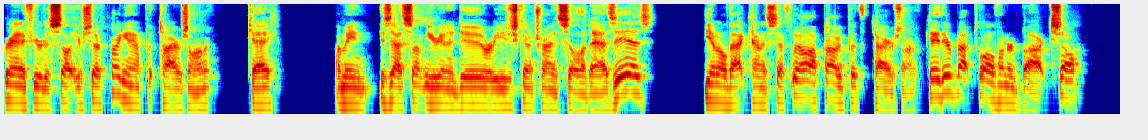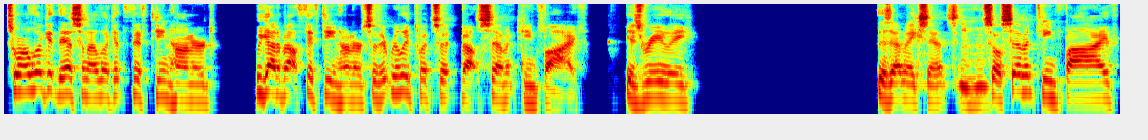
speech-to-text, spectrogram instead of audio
grand, if you're to sell it yourself, probably gonna have to put tires on it. Okay, I mean, is that something you're gonna do, or are you just gonna try and sell it as is? you know, that kind of stuff. Well, I'll probably put the tires on it. Okay, they're about twelve hundred bucks. So, so when I look at this and I look at fifteen hundred, we got about fifteen hundred. So that really puts it about seventeen five. Is really. Does that make sense? Mhm. So seventeen five,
